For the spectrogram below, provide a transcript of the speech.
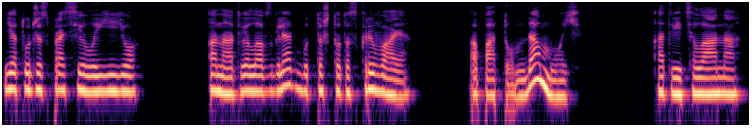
Я тут же спросила ее. Она отвела взгляд, будто что-то скрывая. «А потом домой», — ответила она.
